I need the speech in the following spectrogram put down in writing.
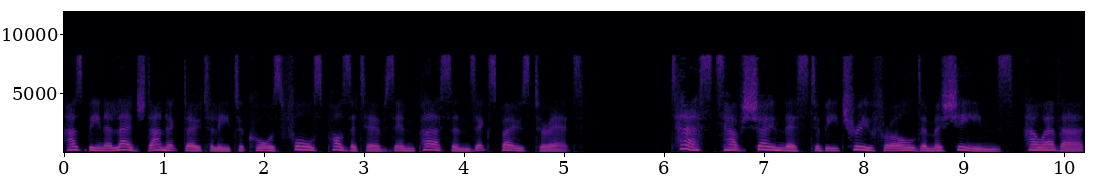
has been alleged anecdotally to cause false positives in persons exposed to it. Tests have shown this to be true for older machines, however,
